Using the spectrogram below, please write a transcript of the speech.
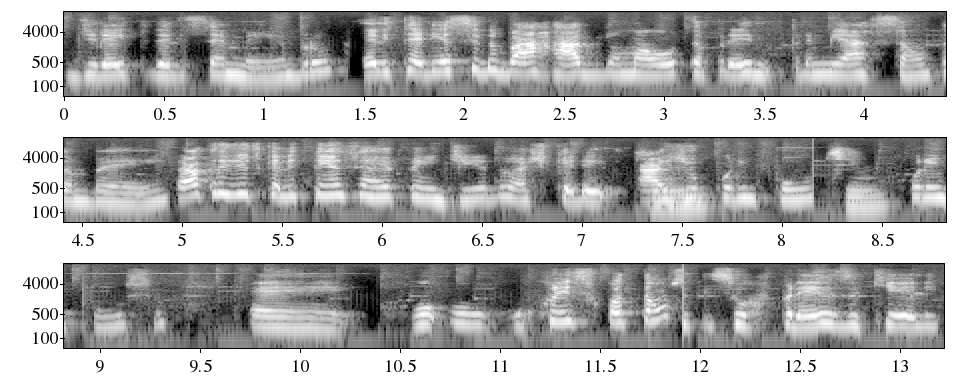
direito dele ser membro. Ele teria sido barrado de uma outra pre premiação também. Eu acredito que ele tenha se arrependido, acho que ele Sim. agiu por impulso, Sim. por impulso. É, o, o, o Chris ficou tão surpreso que ele.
